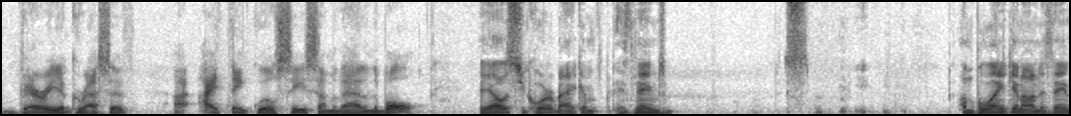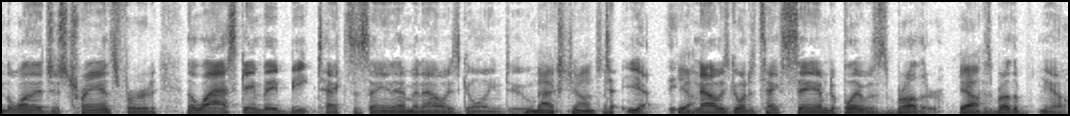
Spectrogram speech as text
very aggressive. I, I think we'll see some of that in the bowl. The LSU quarterback, um, his name's I'm blanking on his name, the one that just transferred. The last game they beat Texas A&M, and now he's going to Max Johnson. Te- yeah, yeah, now he's going to Texas A&M to play with his brother. Yeah, his brother. You know.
